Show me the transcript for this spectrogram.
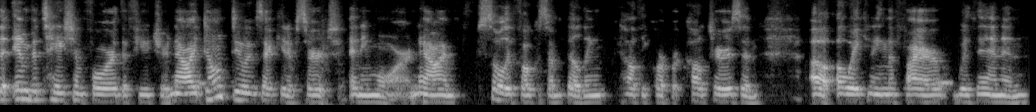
the invitation for the future. Now I don't do executive search anymore. Now I'm solely focused on building healthy corporate cultures and uh, awakening the fire within and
